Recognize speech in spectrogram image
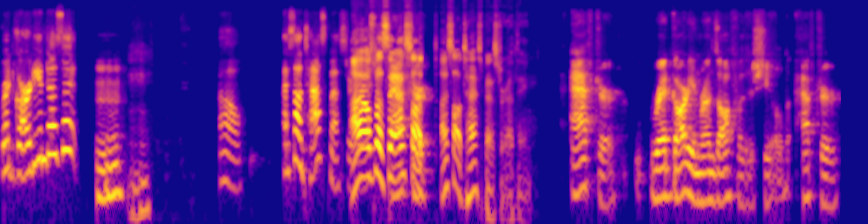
Red Guardian does it. Mm-hmm. hmm Oh, I saw Taskmaster. I was about to say I saw I saw Taskmaster. I think. After Red Guardian runs off with his shield after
